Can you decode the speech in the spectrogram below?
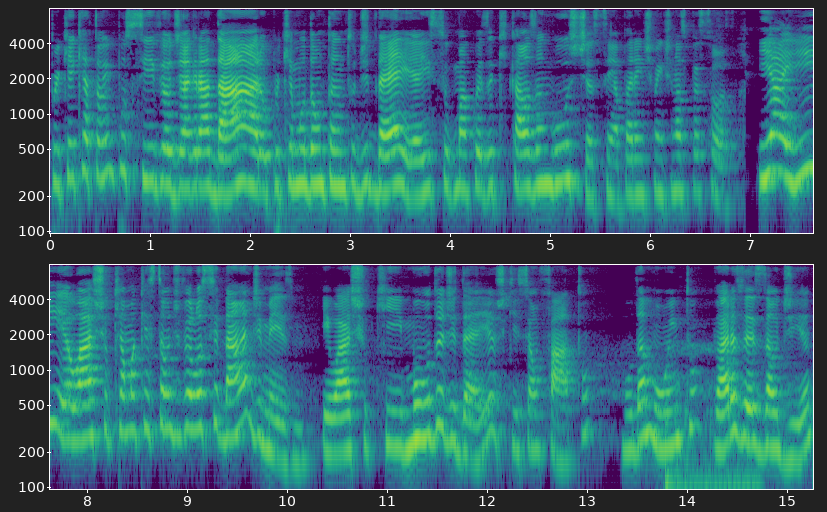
por que, que, é tão impossível de agradar ou por que mudam tanto de ideia. Isso é uma coisa que causa angústia, assim, aparentemente nas pessoas. E aí eu acho que é uma questão de velocidade mesmo. Eu acho que muda de ideia, acho que isso é um fato. Muda muito, várias vezes ao dia.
